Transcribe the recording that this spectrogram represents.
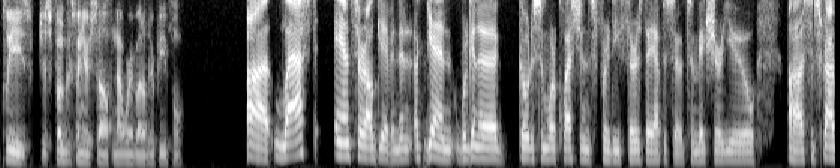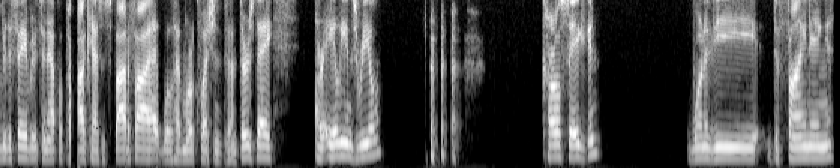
Please just focus on yourself, not worry about other people. Uh, last answer I'll give, and then again, we're gonna go to some more questions for the Thursday episode. So make sure you uh, subscribe to the favorites and Apple Podcasts and Spotify. We'll have more questions on Thursday. Are aliens real? Carl Sagan, one of the defining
